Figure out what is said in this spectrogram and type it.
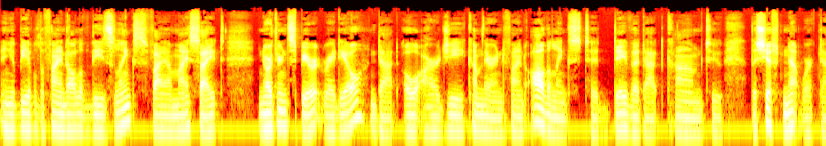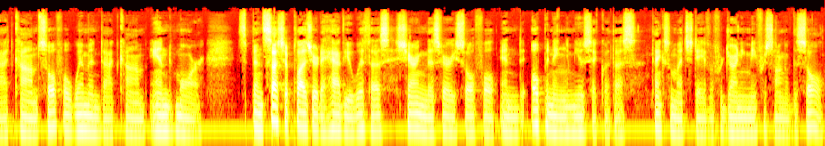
And you'll be able to find all of these links via my site, northernspiritradio.org. Come there and find all the links to devaa.com, to theshiftnetwork.com, soulfulwomen.com, and more. It's been such a pleasure to have you with us, sharing this very soulful and opening music with us. Thanks so much, Devaa, for joining me for Song of the Soul.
